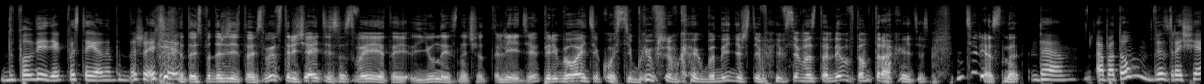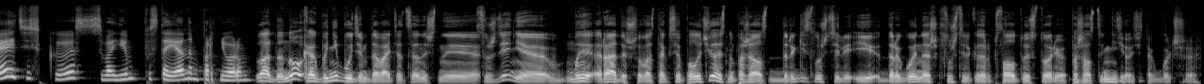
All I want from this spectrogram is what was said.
дополнение к постоянным отношениям. То есть, подождите, то есть вы встречаетесь со своей этой юной, значит, леди, перебиваете кости бывшим, как бы нынешним, и всем остальным потом трахаетесь. Интересно. Да. А потом возвращаетесь к своим постоянным партнерам. Ладно, ну, как бы не будем давать оценочные обсуждения. Мы рады, что у вас так все получилось, но, пожалуйста, дорогие слушатели и дорогой наш слушатель, который послал эту историю, пожалуйста, не делайте так больше.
